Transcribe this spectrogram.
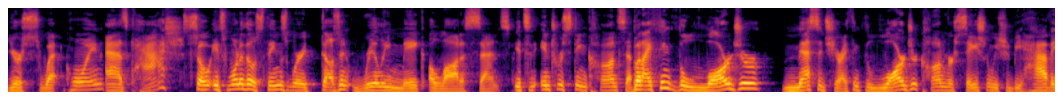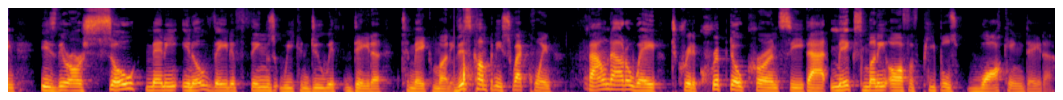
your sweat coin as cash. So it's one of those things where it doesn't really make a lot of sense. It's an interesting concept, but I think the larger message here, I think the larger conversation we should be having is there are so many innovative things we can do with data to make money. This company, Sweatcoin, found out a way to create a cryptocurrency that makes money off of people's walking data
